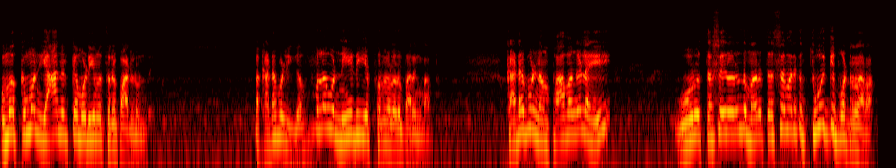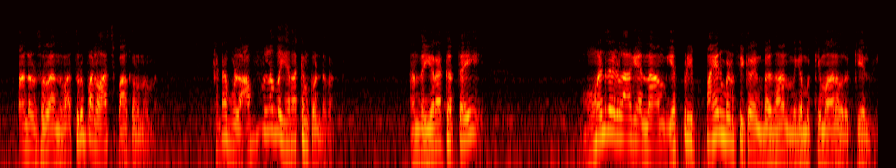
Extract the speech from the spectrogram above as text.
உமக்கு முன் யார் நிற்க முடியும்னு திருப்பாடல் உண்டு. கடவுள் எவ்வளவு நீடிய பொருள்களும் பாருங்க பாப்போம். கடவுள் நம் பாவங்களை ஒரு திசையிலிருந்து மறு திசை வரைக்கும் தூக்கி போட்டுறாராம். ஆண்டவர் சொல்ற அந்த வா- திருப்பாடல் வாசி பார்க்கணும் நம்ம. கடவுள் அவ்வளவு இரக்கம் கொண்டவர். அந்த இரக்கத்தை மனிதர்களாகிய நாம் எப்படி பயன்படுத்திக்கிறோம் என்பதுதான் மிக முக்கியமான ஒரு கேள்வி.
